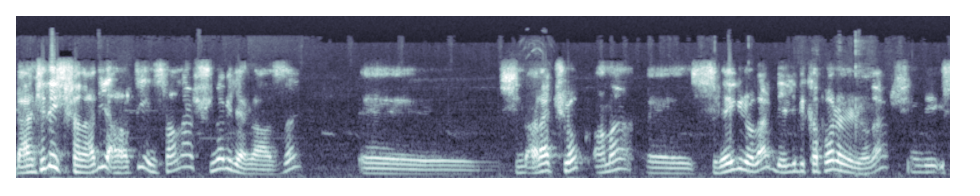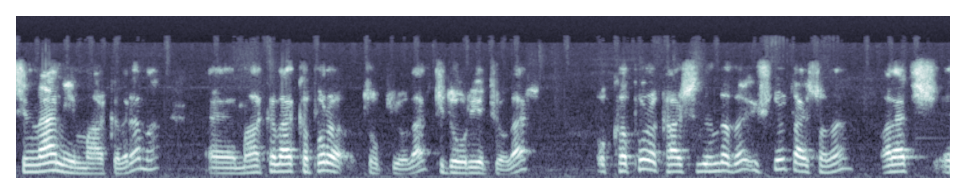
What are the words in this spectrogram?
Bence de hiç fena değil. Artı insanlar şuna bile razı. Ee, şimdi araç yok ama e, sıraya giriyorlar. Belli bir kapora veriyorlar. Şimdi isim vermeyeyim markaları ama e, markalar kapora topluyorlar ki doğru yapıyorlar. O kapora karşılığında da 3-4 ay sonra araç e,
